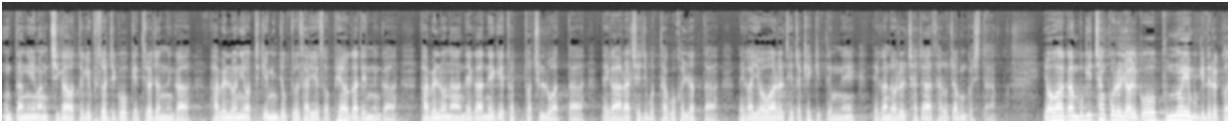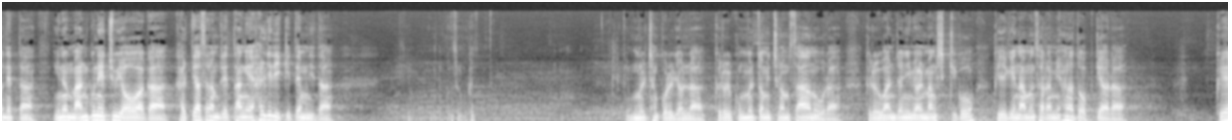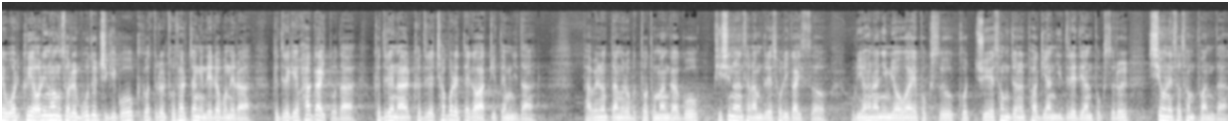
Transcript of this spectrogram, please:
온 땅의 망치가 어떻게 부서지고 깨뜨려졌는가? 바벨론이 어떻게 민족들 사이에서 폐허가 됐는가? 바벨론아, 내가 내게 덫을 놓았다. 내가 알아채지 못하고 걸렸다. 내가 여호와를 대적했기 때문에 내가 너를 찾아 사로잡은 것이다. 여호와가 무기 창고를 열고 분노의 무기들을 꺼냈다. 이는 만군의 주 여호와가 갈대아 사람들의 땅에 할 일이 있기 때문이다. 물 창고를 열라. 그를 곡물더미처럼 쌓아 놓으라. 그를 완전히 멸망시키고 그에게 남은 사람이 하나도 없게 하라. 그의, 그의 어린 황소를 모두 죽이고 그것들을 도살장에 내려보내라. 그들에게 화가 있도다. 그들의 날 그들의 처벌의 때가 왔기 때문이다. 바벨론 땅으로부터 도망가고 피신한 사람들의 소리가 있어 우리 하나님 여호와의 복수 곧 주의 성전을 파기한 이들에 대한 복수를 시온에서 선포한다.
